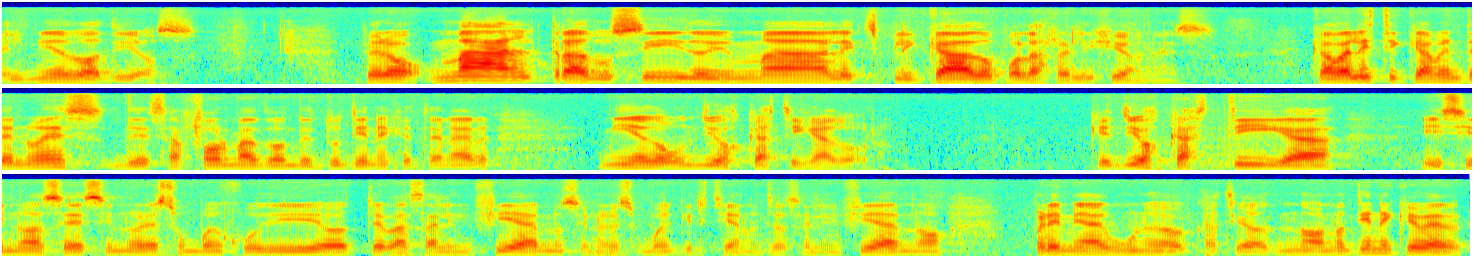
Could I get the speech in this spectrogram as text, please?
el miedo a Dios. Pero mal traducido y mal explicado por las religiones. Cabalísticamente no es de esa forma donde tú tienes que tener miedo a un Dios castigador que Dios castiga y si no haces, si no eres un buen judío te vas al infierno, si no eres un buen cristiano te vas al infierno, premia a alguno castigado. No, no tiene que ver.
